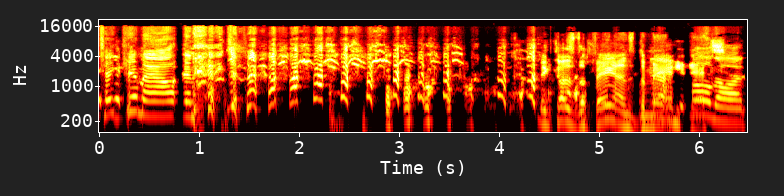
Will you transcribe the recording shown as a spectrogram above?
take him out and because the fans demand it. hold on.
